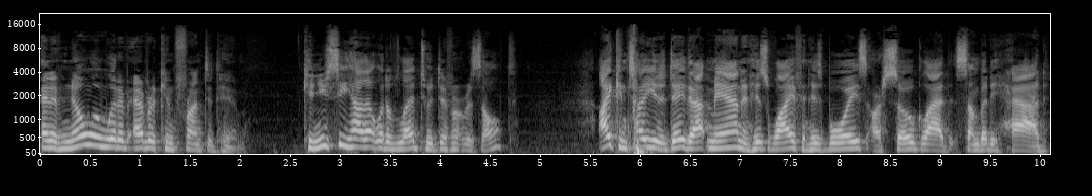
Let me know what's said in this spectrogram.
And if no one would have ever confronted him, can you see how that would have led to a different result? I can tell you today that man and his wife and his boys are so glad that somebody had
